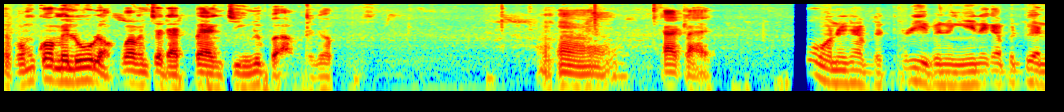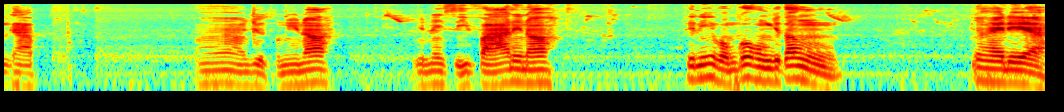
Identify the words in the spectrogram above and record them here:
แต่ผมก็ไม่รู้หรอกว่ามันจะดัดแปลงจริงหรือเปล่านะครับอืมกล้าไกลโอ้นะครับแบตเตอรี่เป็นอย่างนี้นะครับเพื่อนๆครับอ่าอยู่ตรงนี้เนาะอยู่ในสีฟ้านี่เนาะทีนี้ผมก็คงจะต้องยังไงดีอะ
